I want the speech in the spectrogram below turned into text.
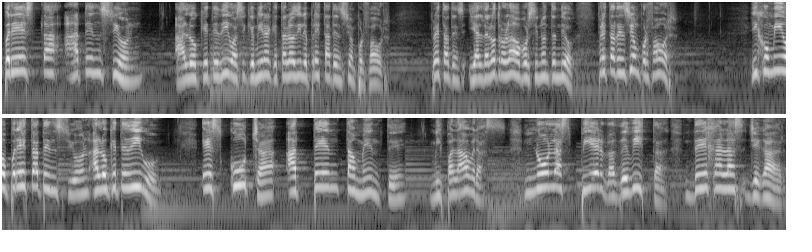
presta atención a lo que te digo. Así que mira el que está al lado, dile, presta atención, por favor. Presta atención. Y al del otro lado, por si no entendió, presta atención, por favor. Hijo mío, presta atención a lo que te digo. Escucha atentamente mis palabras. No las pierdas de vista. Déjalas llegar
